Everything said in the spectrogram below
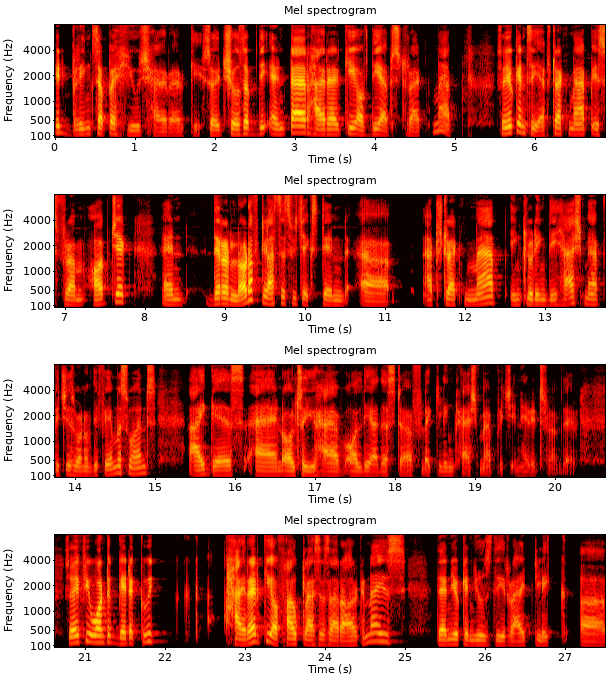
it brings up a huge hierarchy. So it shows up the entire hierarchy of the abstract map. So you can see abstract map is from object and there are a lot of classes which extend uh, abstract map including the hash map which is one of the famous ones I guess and also you have all the other stuff like linked hash map which inherits from there. So if you want to get a quick hierarchy of how classes are organized then you can use the right click uh,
